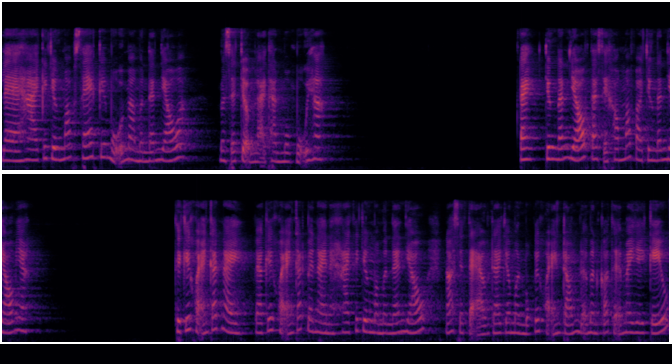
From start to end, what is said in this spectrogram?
là hai cái chân móc sát cái mũi mà mình đánh dấu á, mình sẽ chụm lại thành một mũi ha. Đây, chân đánh dấu, ta sẽ không móc vào chân đánh dấu nha. Thì cái khoảng cách này và cái khoảng cách bên này là hai cái chân mà mình đánh dấu, nó sẽ tạo ra cho mình một cái khoảng trống để mình có thể may dây kéo.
